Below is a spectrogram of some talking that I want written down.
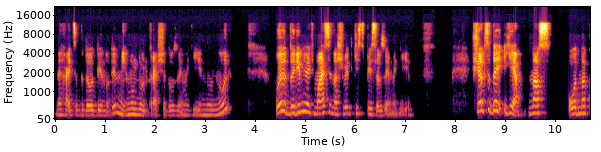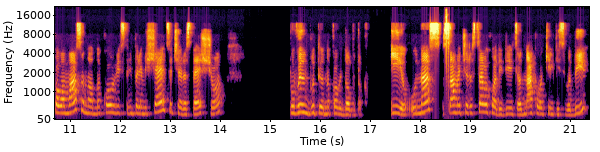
Нехай це буде 1, 1, ні, 0, 0 краще до взаємодії 0, 0. Буде дорівнювати масі на швидкість після взаємодії. Що це дає? У нас однакова маса на однакову відстань переміщається через те, що повинен бути однаковий добуток. І у нас саме через це виходить, дивіться, однакова кількість води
